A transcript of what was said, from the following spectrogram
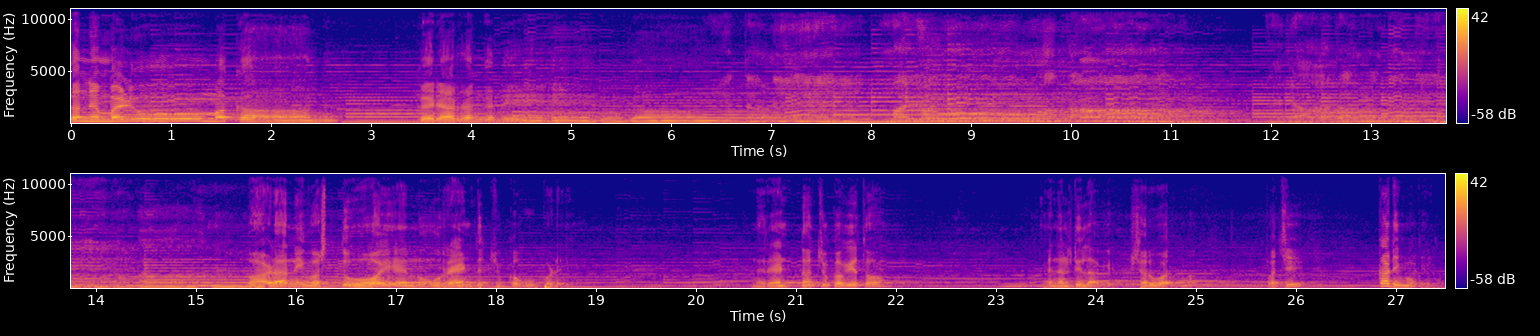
તને મળ્યું મકાન કર્યા રંગને ભાડાની વસ્તુ હોય એનું રેન્ટ ચૂકવવું પડે. ને રેન્ટ ન ચૂકવીએ તો પેનલ્ટી લાગે શરૂઆતમાં. પછી કાઢી મૂકે.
